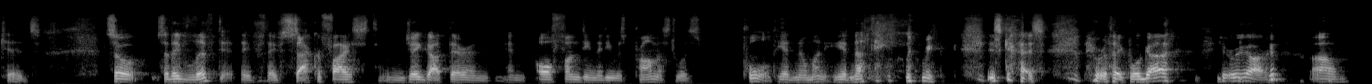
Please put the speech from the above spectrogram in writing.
kids. So so they've lived it. They've they've sacrificed. I mean Jay got there, and and all funding that he was promised was pulled. He had no money. He had nothing. I mean, these guys, they were like, well, God, here we are. Um,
